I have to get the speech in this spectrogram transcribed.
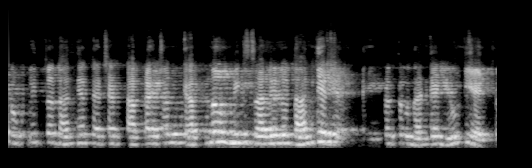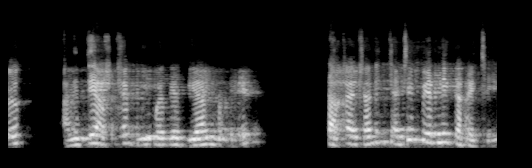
टोपलीचं धान्य त्याच्यात टाकायचं आणि त्यातनं मिक्स झालेलं धान्य जे एकत्र धान्य घेऊन यायचं आणि ते आपल्या बीमध्ये बियांमध्ये टाकायचं आणि त्याची पेरणी करायची.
